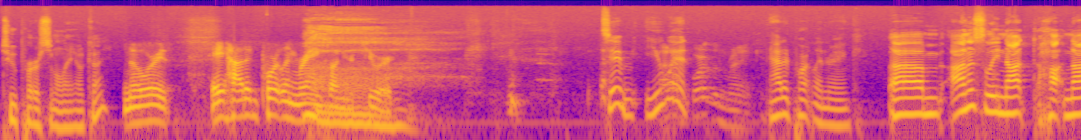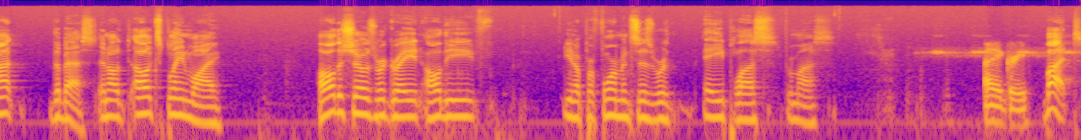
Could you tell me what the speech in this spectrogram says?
too personally. Okay. No worries. Hey, how did Portland rank on your tour? Tim, you How did went. Portland rank. How did Portland rank? Um, honestly, not hot, not the best, and I'll I'll explain why. All the shows were great. All the, you know, performances were a plus from us. I agree. But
